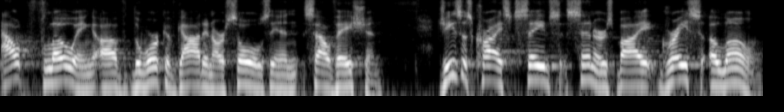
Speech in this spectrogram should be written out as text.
outflowing of the work of God in our souls in salvation. Jesus Christ saves sinners by grace alone.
